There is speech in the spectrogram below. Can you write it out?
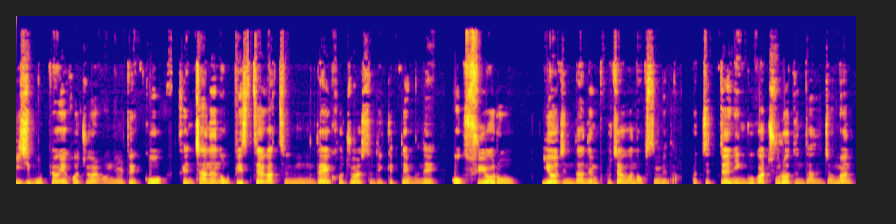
25평에 거주할 확률도 있고 괜찮은 오피스텔 같은 데 거주할 수도 있기 때문에 꼭 수요로 이어진다는 보장은 없습니다. 어쨌든 인구가 줄어든다는 점은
